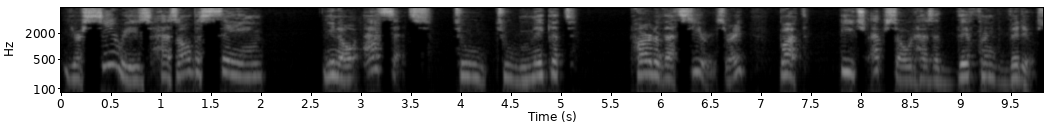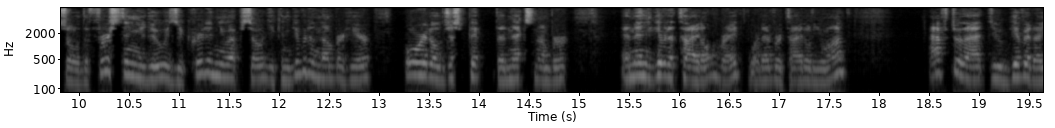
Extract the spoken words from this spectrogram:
your series has all the same you know assets to to make it part of that series right? But each episode has a different video. So the first thing you do is you create a new episode. You can give it a number here or it'll just pick the next number and then you give it a title right? Whatever title you want. After that you give it a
